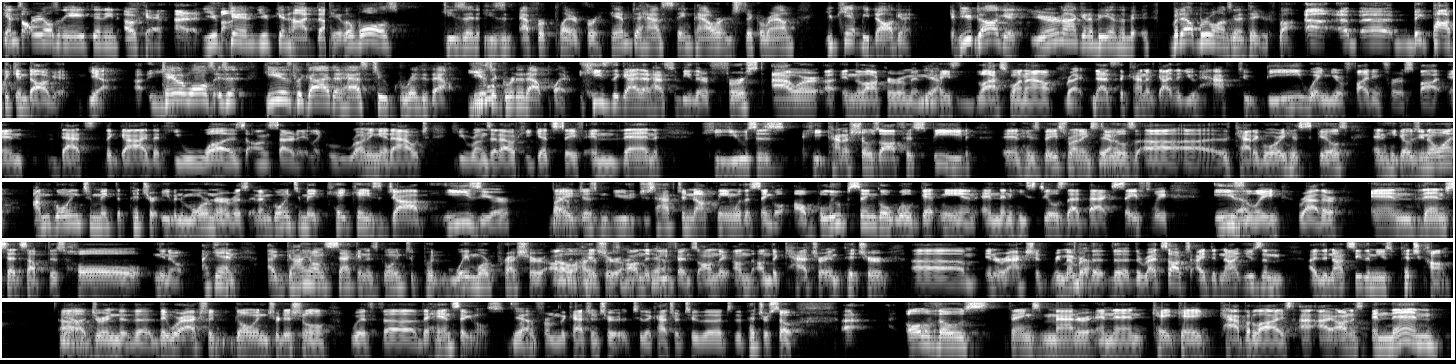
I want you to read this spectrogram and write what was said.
against the Orioles in the eighth inning. Okay. All right, You fine. can you can hot dog Taylor Walls. He's an he's an effort player. For him to have staying power and stick around, you can't be dogging it. If you dog it, you're not going to be in the. Vidal Bruján's going to take your spot. Uh, uh, uh, Big Poppy can dog it. Yeah, Uh, Taylor Walls isn't. He is the guy that has to grit it out. He You- is a gritted out player. he's the guy that has to be their first hour uh, in the locker room and Yeah. he's last one out. Right. That's the kind of guy that you have to be when you're fighting for a spot. And that's the guy that he was on Saturday, like running it out. He runs it out, he gets safe, and then he uses, he kind of shows off his speed in his base running steals uh, uh, category, his skills, and he goes, you know what? I'm going to make the pitcher even more nervous, and I'm going to make KK's job easier by Yeah. just you just have to knock me in with a single. A bloop single will get me in, and then he steals that back safely, easily rather, and then sets up this whole. You know, again, a guy on second is going to put way more pressure on Oh, the pitcher, on the yeah. defense, on the on on the catcher and pitcher um, interaction. Remember Yeah. the, the the Red Sox. I did not use them. I did not see them use PitchCom. Uh, Yeah. during the, the they were actually going traditional with uh, the hand signals from, Yeah. from the catcher to, the catcher to the to the pitcher. So uh, all of those things matter. And then KK capitalized. I, I honest and then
